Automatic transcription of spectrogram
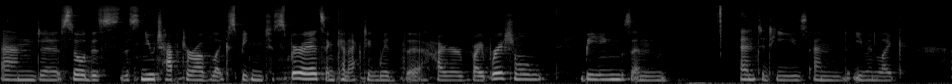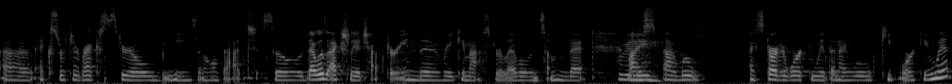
And uh, so this this new chapter of like speaking to spirits and connecting with the higher vibrational beings and entities and even like uh, extraterrestrial beings and all that. So that was actually a chapter in the Reiki Master level and something that I, Really? I will I started working with and I will keep working with.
